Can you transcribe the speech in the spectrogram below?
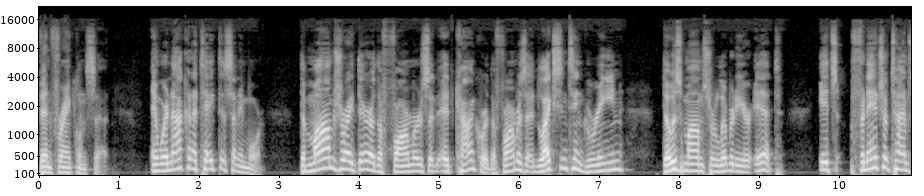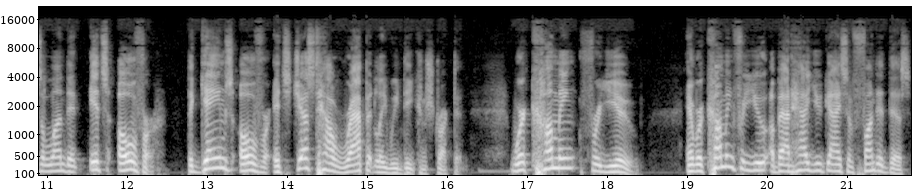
Ben Franklin said. And we're not going to take this anymore. The moms right there are the farmers at, at Concord, the farmers at Lexington Green. Those moms for liberty are it. It's Financial Times of London. It's over. The game's over. It's just how rapidly we deconstruct it. We're coming for you. And we're coming for you about how you guys have funded this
